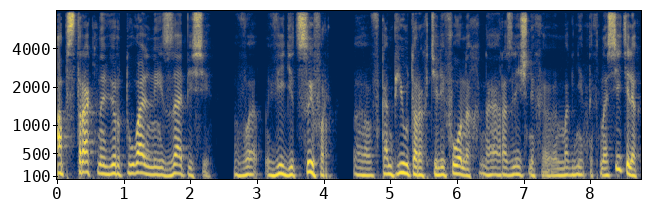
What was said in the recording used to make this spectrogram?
абстрактно-виртуальные записи в виде цифр э, в компьютерах, телефонах, на различных э, магнитных носителях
